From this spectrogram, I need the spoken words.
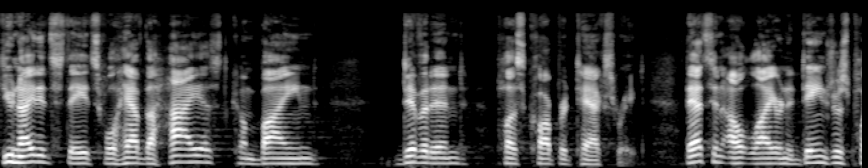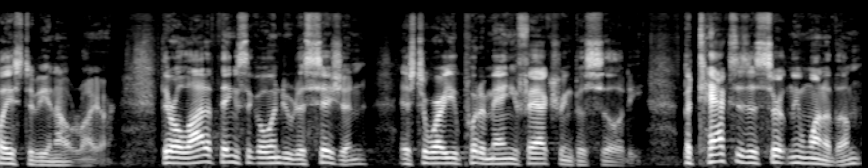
the United States will have the highest combined dividend plus corporate tax rate. That's an outlier and a dangerous place to be an outlier. There are a lot of things that go into a decision as to where you put a manufacturing facility. But taxes is certainly one of them.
